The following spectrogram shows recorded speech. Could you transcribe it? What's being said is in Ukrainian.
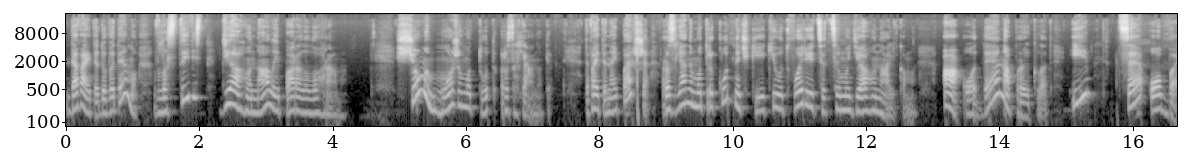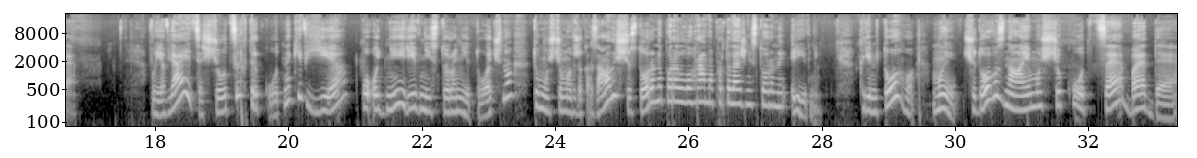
Давайте доведемо властивість діагоналей паралелограма. Що ми можемо тут розглянути? Давайте найперше розглянемо трикутнички, які утворюються цими діагональками. АОД, наприклад, і СОБ. Виявляється, що у цих трикутників є по одній рівній стороні точно, тому що ми вже казали, що сторони паралелограма, протилежні сторони рівні. Крім того, ми чудово знаємо, що кут CBD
